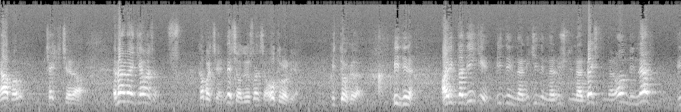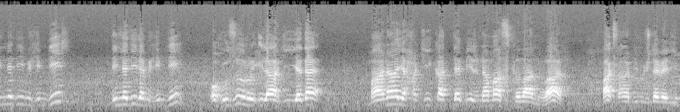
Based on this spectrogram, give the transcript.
Ne yapalım? Çek içeri al. Efendim ben çalıyorum. Şşt, Kapa çeneni. Ne çalıyorsan çal. Otur oraya. Bitti o kadar. Bir dinle. Ayıp da değil ki. Bir dinler, iki dinler, üç dinler, beş dinler, on dinler. Dinlediği mühim değil. Dinlediği de mühim değil. O huzuru ilahiyede manayı hakikatte bir namaz kılan var. Bak sana bir müjde vereyim.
